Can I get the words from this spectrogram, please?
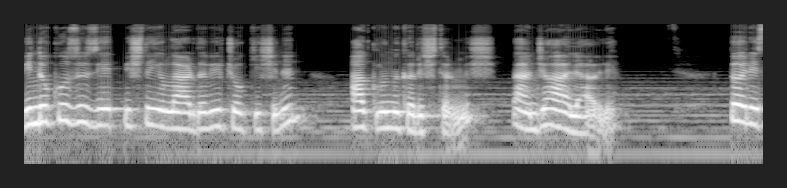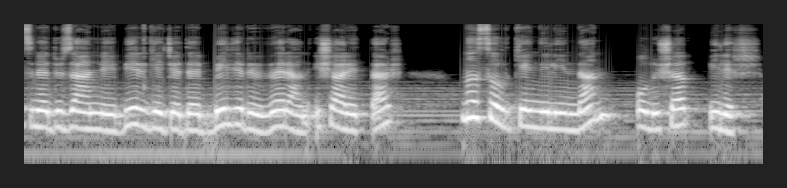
1970'li yıllarda birçok kişinin aklını karıştırmış. Bence hala öyle. Böylesine düzenli bir gecede beliri veren işaretler nasıl kendiliğinden oluşabilir?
